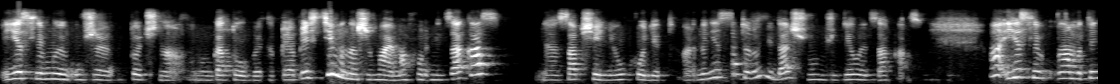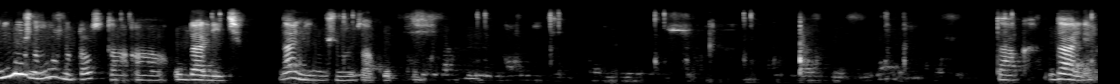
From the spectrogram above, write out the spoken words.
Если мы уже точно готовы это приобрести, мы нажимаем «Оформить заказ», сообщение уходит организатору, и дальше он уже делает заказ. А если нам это не нужно, можно просто а, удалить да, ненужную закупку. Так, далее.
